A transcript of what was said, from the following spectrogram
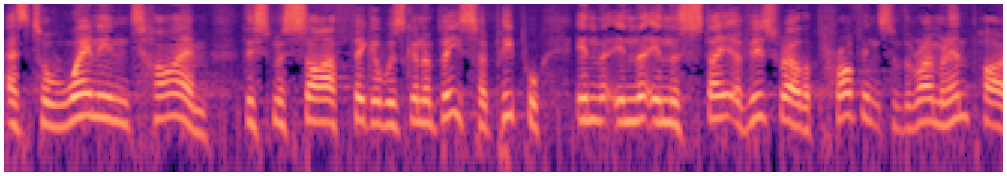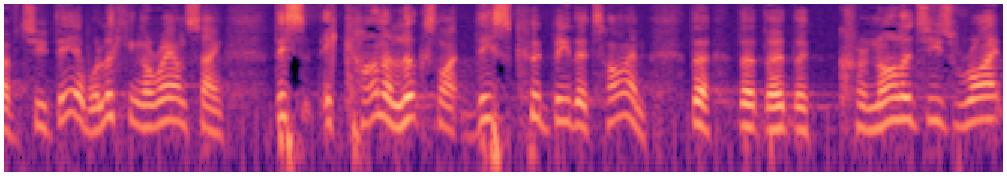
as to when in time this Messiah figure was going to be. So people in the, in, the, in the state of Israel, the province of the Roman Empire of Judea, were looking around saying, this, it kind of looks like this could be the time. The, the, the, the chronology's right,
